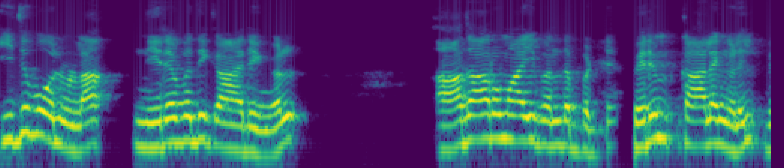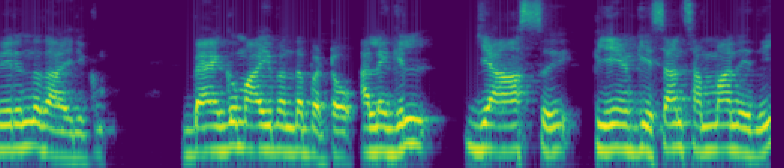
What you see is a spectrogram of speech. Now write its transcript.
ഇതുപോലുള്ള നിരവധി കാര്യങ്ങൾ ആധാറുമായി ബന്ധപ്പെട്ട് വരും കാലങ്ങളിൽ വരുന്നതായിരിക്കും. ബാങ്കുമായി ബന്ധപ്പെട്ടോ അല്ലെങ്കിൽ gas P M Kisan Samman Nidhi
